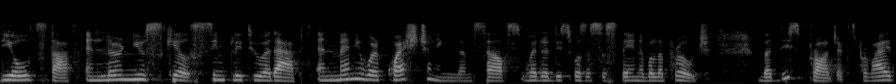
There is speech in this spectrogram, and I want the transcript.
the old stuff and learn new skills simply to adapt. And many were questioning themselves whether this was a sustainable approach. But these projects provide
